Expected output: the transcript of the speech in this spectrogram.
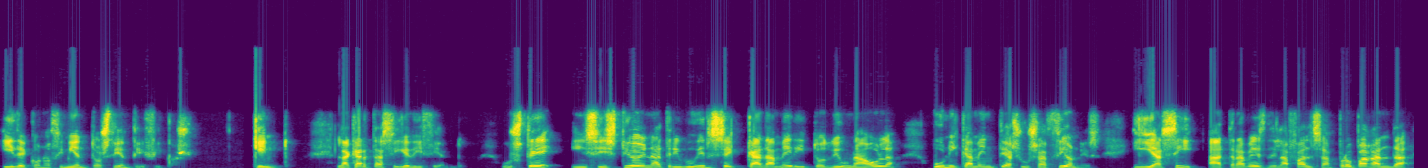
y de conocimientos científicos. Quinto, la carta sigue diciendo, usted insistió en atribuirse cada mérito de una ola únicamente a sus acciones y así, a través de la falsa propaganda,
